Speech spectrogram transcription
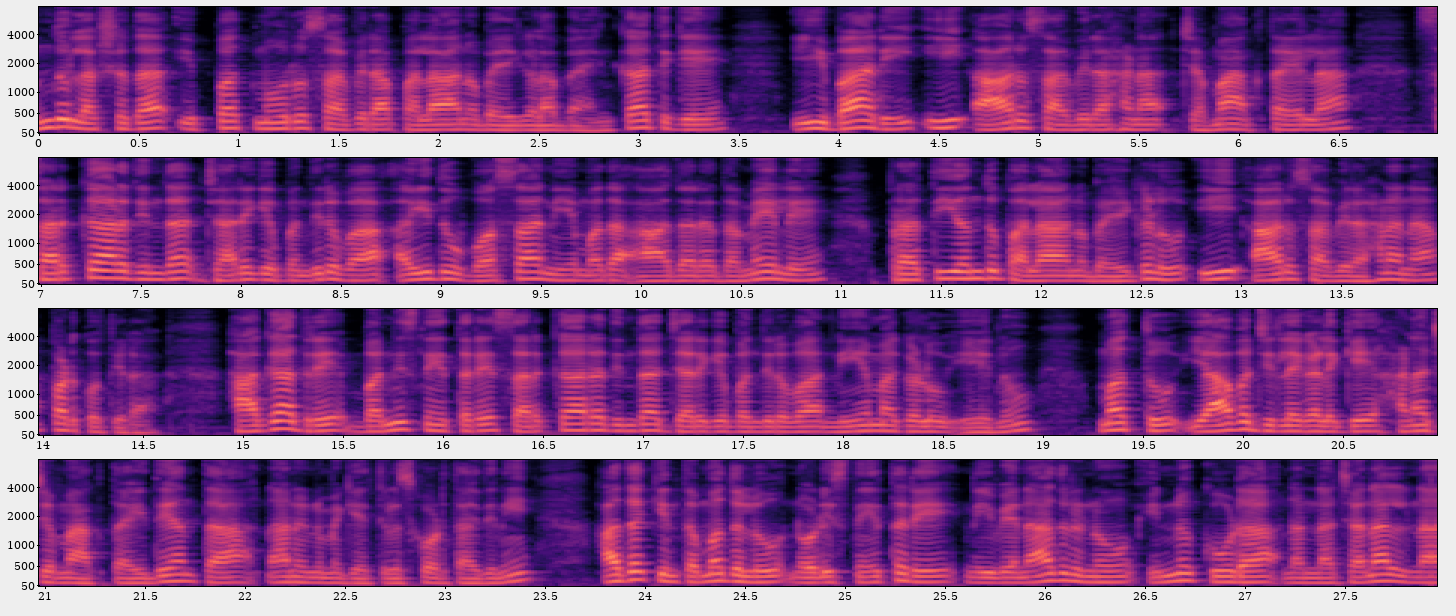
ಒಂದು ಲಕ್ಷದ ಇಪ್ಪತ್ತ್ಮೂರು ಸಾವಿರ ಫಲಾನುಭವಿಗಳ ಬ್ಯಾಂಕ್ ಖಾತೆಗೆ ಈ ಬಾರಿ ಈ ಆರು ಸಾವಿರ ಹಣ ಜಮಾ ಆಗ್ತಾ ಇಲ್ಲ. ಸರ್ಕಾರದಿಂದ ಜಾರಿಗೆ ಬಂದಿರುವ ಐದು ಹೊಸ ನಿಯಮದ ಆಧಾರದ ಮೇಲೆ ಪ್ರತಿಯೊಂದು ಫಲಾನುಭವಿಗಳು ಈ ಆರು ಸಾವಿರ ಹಣನ ಪಡ್ಕೋತೀರ? ಹಾಗಾದ್ರೆ ಬನ್ನಿ ಸ್ನೇಹಿತರೆ, ಸರ್ಕಾರದಿಂದ ಜಾರಿಗೆ ಬಂದಿರುವ ನಿಯಮಗಳು ಏನು ಮತ್ತು ಯಾವ ಜಿಲ್ಲೆಗಳಿಗೆ ಹಣ ಜಮಾ ಆಗ್ತಾ ಇದೆ ಅಂತ ನಾನು ನಿಮಗೆ ತಿಳಿಸ್ಕೊಡ್ತಾ ಇದ್ದೀನಿ. ಅದಕ್ಕಿಂತ ಮೊದಲು ನೋಡಿ ಸ್ನೇಹಿತರೆ ನೀವೇನಾದ್ರೂ ಇನ್ನೂ ಕೂಡ ನನ್ನ ಚಾನಲ್ನ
